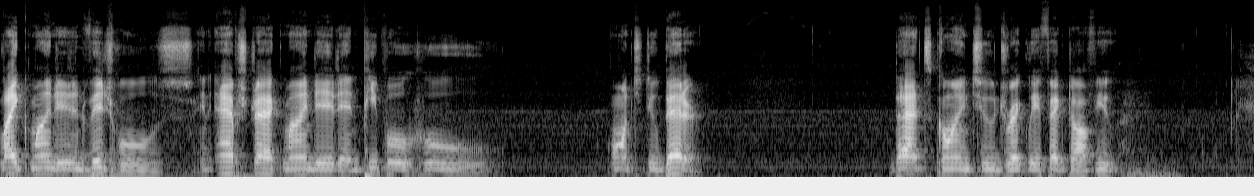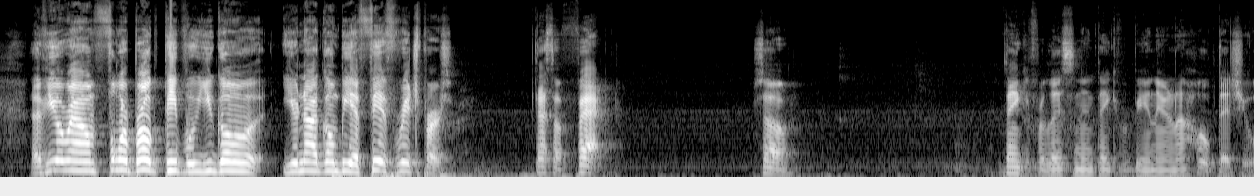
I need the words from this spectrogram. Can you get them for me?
like minded individuals and abstract minded and people who want to do better, that's going to directly affect off you. If you're around four broke people, you go you're not gonna be a fifth rich person. That's a fact. So thank you for listening. Thank you for being there. And I hope that you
